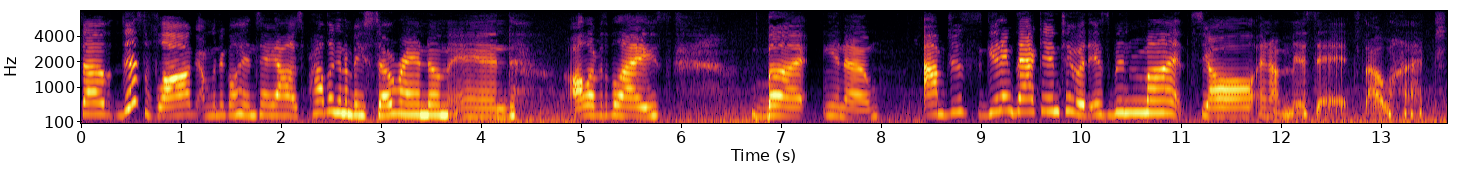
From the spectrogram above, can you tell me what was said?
So this vlog, I'm gonna go ahead and tell y'all, is probably gonna be so random and all over the place. But, you know, I'm just getting back into it. It's been months, y'all, and I miss it so much.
